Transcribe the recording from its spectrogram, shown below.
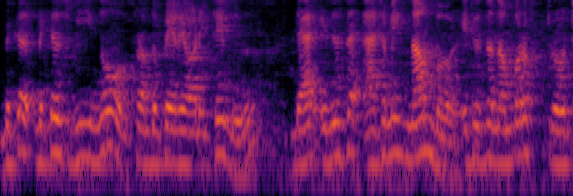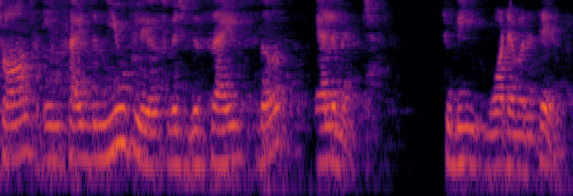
Because, because we know from the periodic table that it is the atomic number, it is the number of protons inside the nucleus which decides the element to be whatever it is,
